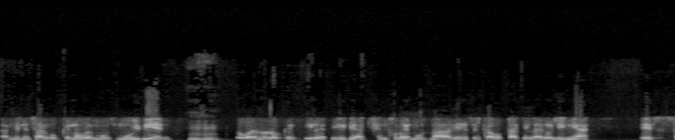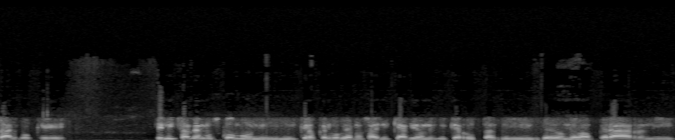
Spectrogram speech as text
también es algo que no vemos muy bien, pero bueno, lo que sí definitivamente no vemos nada bien es el cabotaje, la aerolínea es algo que que ni sabemos cómo, ni, ni creo que el gobierno sabe ni qué aviones, ni qué rutas, ni de dónde va a operar, ni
